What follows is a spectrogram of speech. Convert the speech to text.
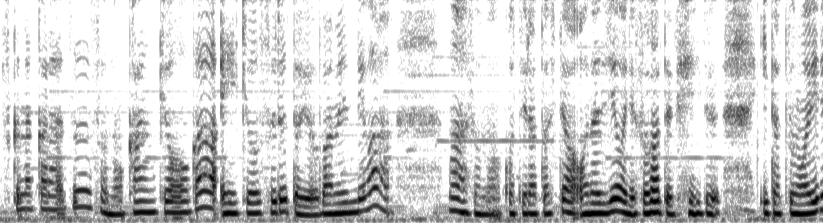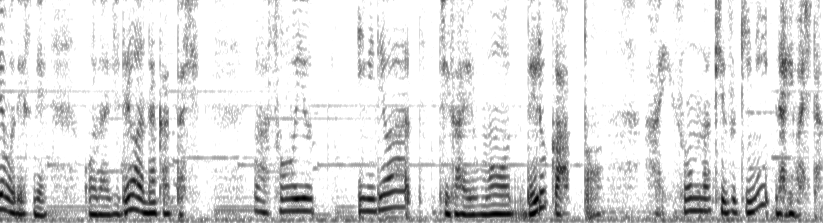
少なからずその環境が影響するという場面ではまあそのこちらとしては同じように育てているいたつもりでもですね同じではなかったし、まあ、そういう意味では違いも出るかと、はい、そんな気づきになりました。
